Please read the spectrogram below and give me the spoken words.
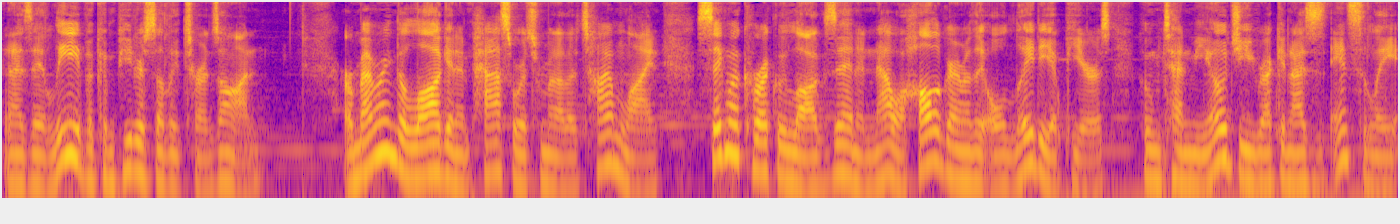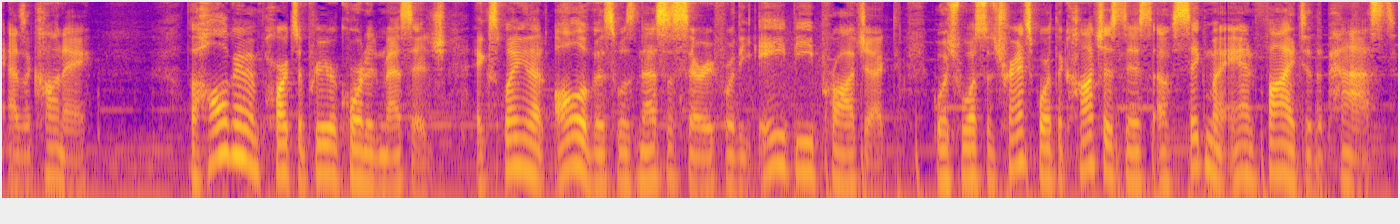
and as they leave, a computer suddenly turns on. Remembering the login and passwords from another timeline, Sigma correctly logs in and now a hologram of the old lady appears, whom Tenmyouji recognizes instantly as Akane. The hologram imparts a pre-recorded message, explaining that all of this was necessary for the AB project, which was to transport the consciousness of Sigma and Phi to the past.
